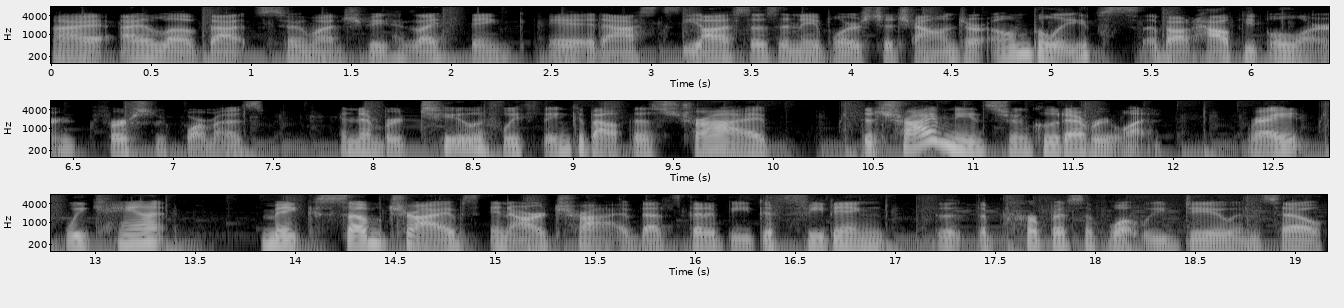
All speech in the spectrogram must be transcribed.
I, I love that so much because I think it asks us as enablers to challenge our own beliefs about how people learn, first and foremost. And number two, if we think about this tribe, the tribe needs to include everyone, right? We can't make sub tribes in our tribe. That's going to be defeating the, the purpose of what we do. And so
